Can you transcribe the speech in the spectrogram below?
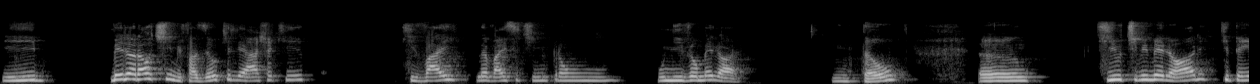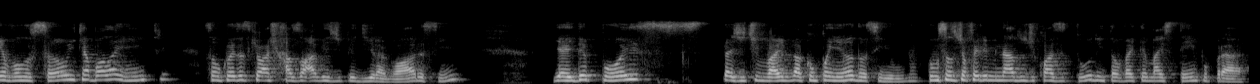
e melhorar o time, fazer o que ele acha que, que vai levar esse time para um, um nível melhor. Então, hum, que o time melhore, que tenha evolução e que a bola entre. São coisas que eu acho razoáveis de pedir agora, sim. E aí depois a gente vai acompanhando, assim, como o Santos já foi eliminado de quase tudo, então vai ter mais tempo para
